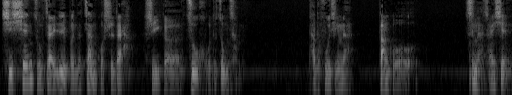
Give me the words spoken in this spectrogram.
其先祖在日本的战国时代啊，是一个诸侯的重臣。他的父亲呢，当过神奈川县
